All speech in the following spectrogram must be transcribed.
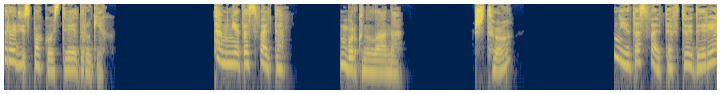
ради спокойствия других. «Там нет асфальта», — буркнула она. «Что?» «Нет асфальта в той дыре,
